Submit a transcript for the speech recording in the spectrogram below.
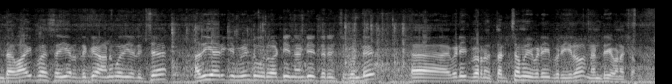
இந்த வாய்ப்பை செய்கிறதுக்கு அனுமதி அளித்த அதிகாரிக்கு மீண்டும் ஒரு வாட்டி நன்றியை தெரிவித்துக்கொண்டு விடைபெறோம் தற்சமயம் விடைபெறுகிறோம். நன்றி வணக்கம்.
